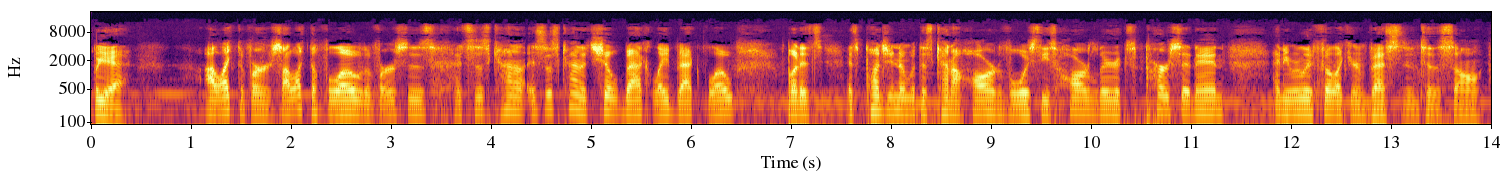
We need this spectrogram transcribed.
but yeah, I like the verse. I like the flow, the verses. It's just kind of it's just kind of chilled back, laid back flow, but it's it's punching in with this kind of hard voice, these hard lyrics, person in, and you really feel like you're invested into the song.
